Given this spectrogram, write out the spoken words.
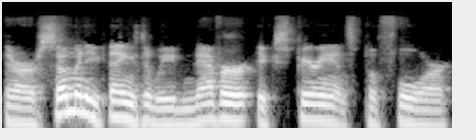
there are so many things that we've never experienced before.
